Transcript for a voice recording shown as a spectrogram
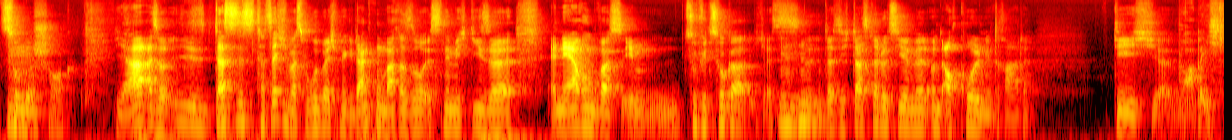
Zuckerschock. Ja, also das ist tatsächlich was, worüber ich mir Gedanken mache. So ist nämlich diese Ernährung, was eben zu viel Zucker, ich esse, mhm. dass ich das reduzieren will und auch Kohlenhydrate. Die ich. Äh, Boah, aber ich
